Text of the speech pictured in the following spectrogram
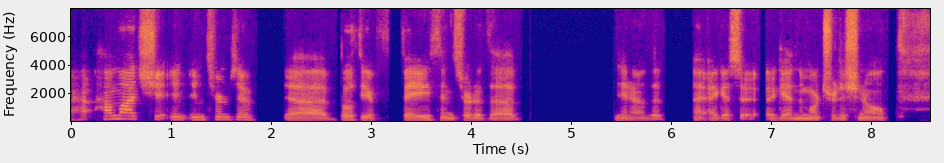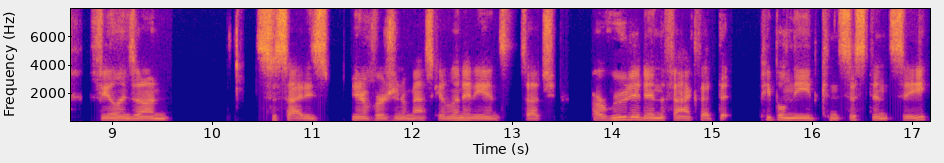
how much in, in terms of uh, both your faith and sort of the, you know, the, I guess, uh, again, the more traditional feelings on society's, you know, version of masculinity and such are rooted in the fact that the, people need consistency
